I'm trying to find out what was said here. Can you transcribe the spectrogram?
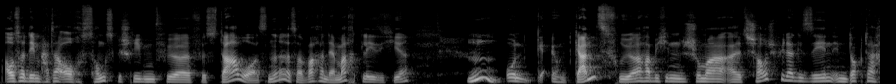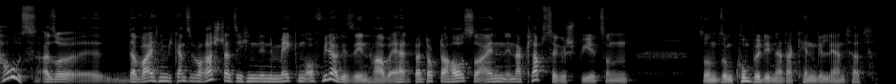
Außerdem hat er auch Songs geschrieben für, für Star Wars, ne? Das Erwachen der Macht lese ich hier. Mm. Und, und ganz früher habe ich ihn schon mal als Schauspieler gesehen in Dr. House. Also äh, da war ich nämlich ganz überrascht, als ich ihn in dem Making-of wiedergesehen habe. Er hat bei Dr. House so einen in der Klapse gespielt, so ein, so ein, so ein Kumpel, den er da kennengelernt hat.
